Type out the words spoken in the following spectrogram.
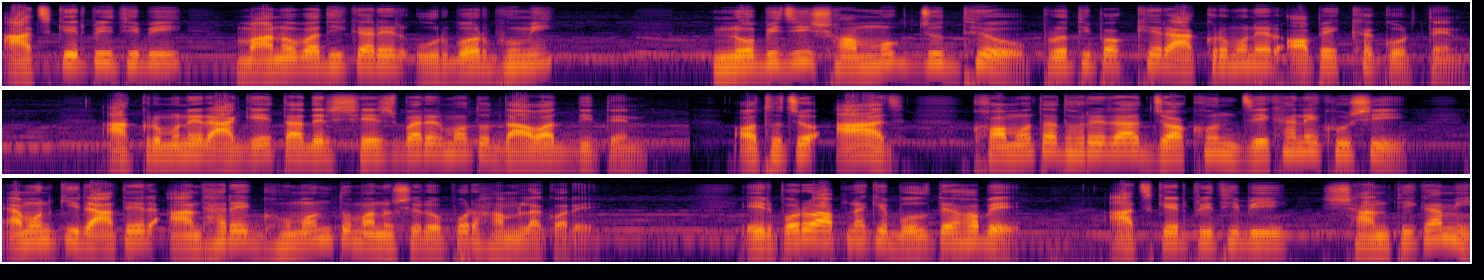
আজকের পৃথিবী মানবাধিকারের উর্বর ভূমি? নবীজি সম্মুখ যুদ্ধেও প্রতিপক্ষের আক্রমণের অপেক্ষা করতেন। আক্রমণের আগে তাদের শেষবারের মতো দাওয়াত দিতেন। অথচ আজ ক্ষমতাধরেরা যখন যেখানে খুশি, এমনকি রাতের আধারে ঘুমন্ত মানুষের ওপর হামলা করে। এরপরও আপনাকে বলতে হবে, আজকের পৃথিবী শান্তিকামী।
